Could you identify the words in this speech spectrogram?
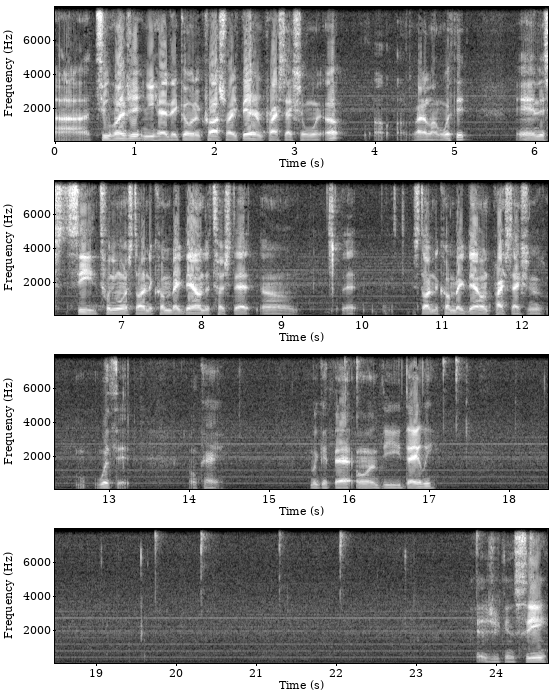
uh, 200, and you had the golden cross right there, and price action went up uh, right along with it. And it's see 21 starting to come back down to touch that um, that starting to come back down. Price action with it. Okay. Look at that on the daily. As you can see,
